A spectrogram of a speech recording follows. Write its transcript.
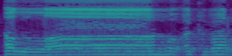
الله أكبر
